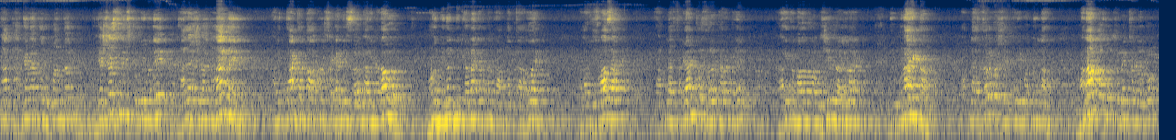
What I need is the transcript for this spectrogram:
या कारखान्याचं रूपांतर यशस्वी स्टोरीमध्ये झाल्याशिवाय होणार नाही. आणि त्याकरता आपण सगळ्यांनी सहकार्य करावं म्हणून विनंती करण्याकरता मी आपल्याकडे आलो आहे. मला विश्वास आहे की आपल्या सगळ्यांचं सहकार्य मिळेल. कार्यक्रमाला जरा उशीर झालेला आहे. मी पुन्हा एकदा आपल्या सर्व शेतकरी बंधूंना मनापासून शुभेच्छा देतो.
